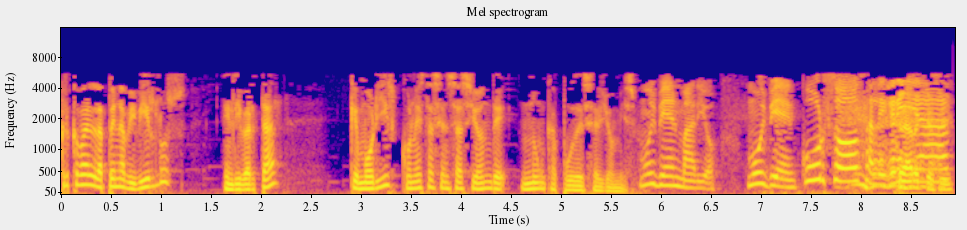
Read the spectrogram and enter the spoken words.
Creo que vale la pena vivirlos en libertad que morir con esta sensación de nunca pude ser yo mismo. Muy bien, Mario. Muy bien. Cursos, alegrías, Claro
